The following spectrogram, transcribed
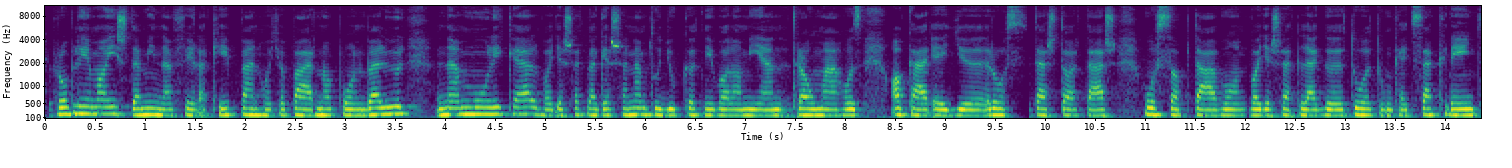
probléma is, de mindenféleképpen, hogyha pár napon belül nem múlik el, vagy esetlegesen nem tudjuk kötni valamilyen traumához, akár egy rossz testtartás hosszabb távon, vagy esetleg toltunk egy szekrényt,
